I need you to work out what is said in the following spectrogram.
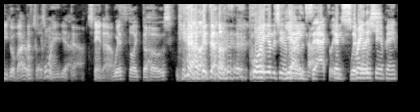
you go viral. that's so the that's point. fine. Yeah. yeah. stand out. With like the hose. Yeah, with the- pouring in the champagne. yeah, on the top. exactly. And And spray the flippers. champagne.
